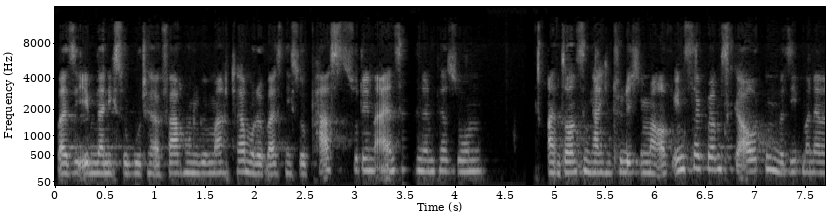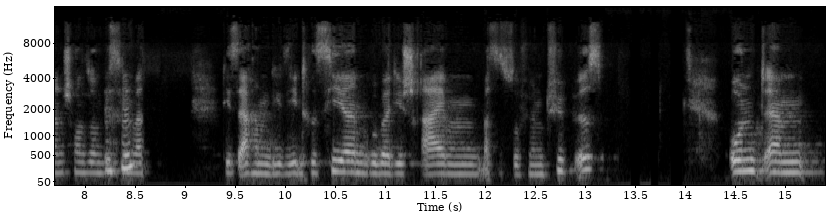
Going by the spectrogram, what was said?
weil sie eben da nicht so gute Erfahrungen gemacht haben oder weil es nicht so passt zu den einzelnen Personen. Ansonsten kann ich natürlich immer auf Instagram scouten, da sieht man ja dann schon so ein bisschen, mhm. was die Sachen, die sie interessieren, worüber die schreiben, was es so für ein Typ ist. Und ähm,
